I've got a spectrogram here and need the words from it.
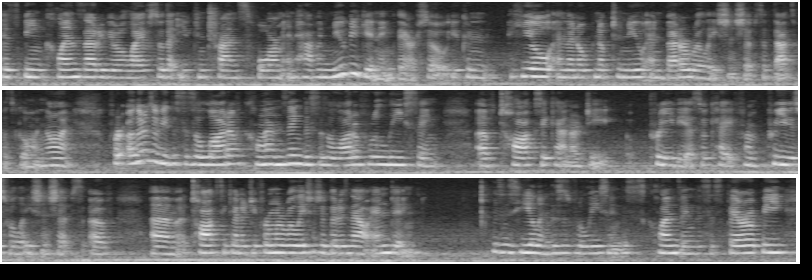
it's being cleansed out of your life so that you can transform and have a new beginning there. So you can heal and then open up to new and better relationships if that's what's going on. For others of you, this is a lot of cleansing, this is a lot of releasing of toxic energy previous, okay, from previous relationships, of um, toxic energy from a relationship that is now ending. This is healing, this is releasing, this is cleansing, this is therapy,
